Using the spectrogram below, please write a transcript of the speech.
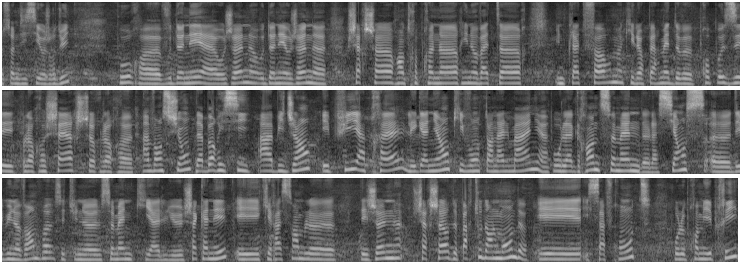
Nous sommes ici aujourd'hui pour euh, vous donner euh, aux jeunes, donner aux jeunes euh, chercheurs, entrepreneurs, innovateurs, une plateforme qui leur permet de proposer leurs recherches sur leurs inventions. D'abord ici à Abidjan et puis après les gagnants qui vont en Allemagne pour la grande semaine de la science début novembre. C'est une semaine qui a lieu chaque année et qui rassemble des jeunes chercheurs de partout dans le monde et ils s'affrontent pour le premier prix,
